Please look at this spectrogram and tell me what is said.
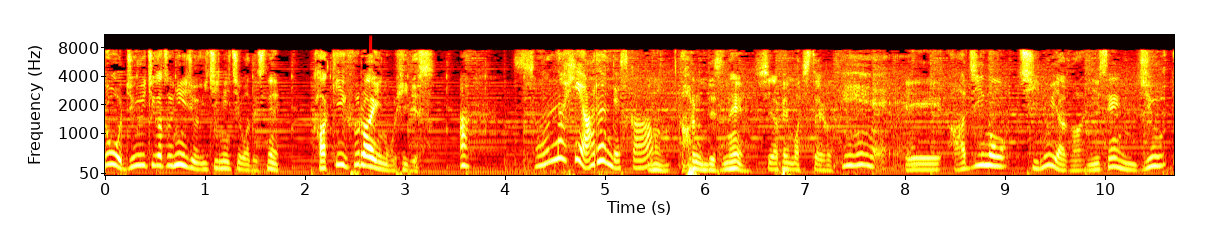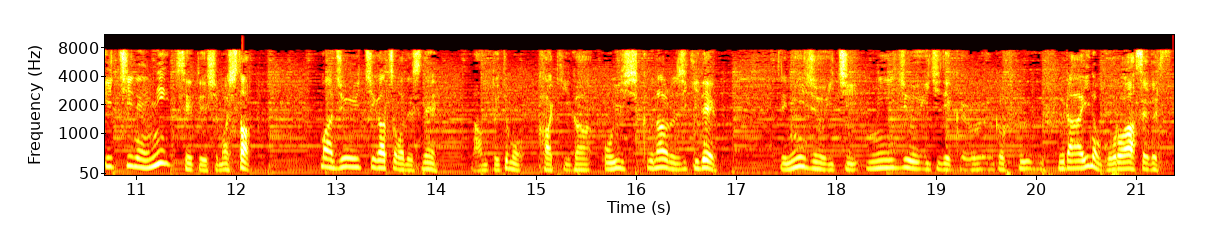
今日11月21日はですね、カキフライの日です。あ、そんな日あるんですか、うん、あるんですね。調べましたよ。へええー味のチヌヤが2011年に制定しました。まあ、11月はですね、なんといっても牡蠣が美味しくなる時期で、で21、21でフフフライの語呂合わせです。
